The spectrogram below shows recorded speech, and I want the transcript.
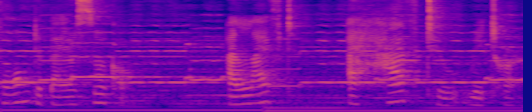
formed a bare circle. I left, I have to return.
